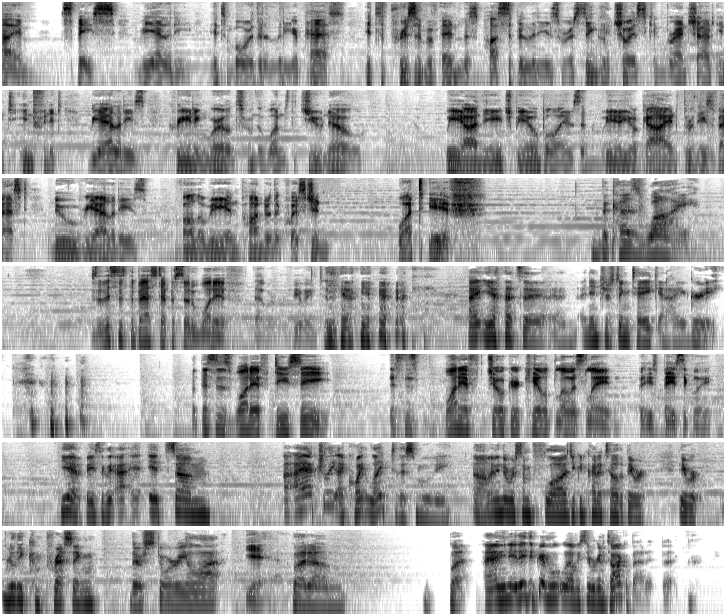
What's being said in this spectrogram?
time, space, reality. It's more than a linear path. It's a prism of endless possibilities where a single choice can branch out into infinite realities, creating worlds from the ones that you know. We are the HBO boys, and we are your guide through these vast new realities. Follow me and ponder the question What if? Because why? So this is the best episode of What If that we're reviewing today. Yeah, yeah. I, yeah, that's a, an an interesting take, and I agree. But this is What If DC. This is What If Joker killed Lois Lane. Basically, Yeah, basically, I, it's um, I I actually I quite liked this movie. Um, I mean, there were some flaws. You can kind of tell that they were they were really compressing their story a lot. yeah. But um, but I mean, they did great. Obviously, we're going to talk about it, but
